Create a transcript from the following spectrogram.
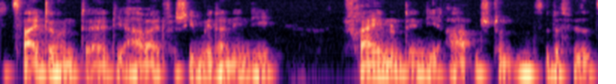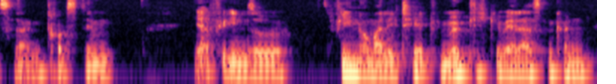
die zweite und äh, die Arbeit verschieben wir dann in die freien und in die Abendstunden, sodass wir sozusagen trotzdem ja für ihn so viel Normalität wie möglich gewährleisten können.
